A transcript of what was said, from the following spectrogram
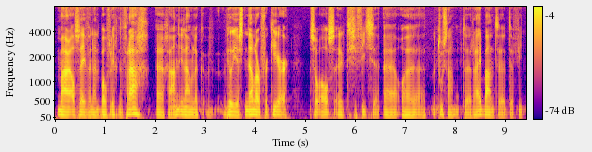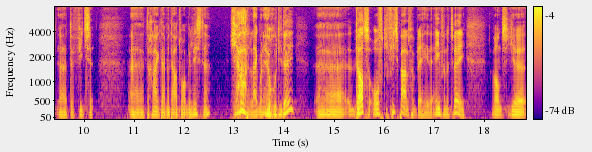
Maar als we even naar de bovenliggende vraag eh, gaan, is namelijk, wil je sneller verkeer, zoals elektrische fietsen, eh, eh, toestaan op de rijbaan te, te, eh, te fietsen, tegelijkertijd met de automobilisten? Ja, dat lijkt me een heel goed idee. Dat of die fietspaden verbreden, een van de twee. Want je,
